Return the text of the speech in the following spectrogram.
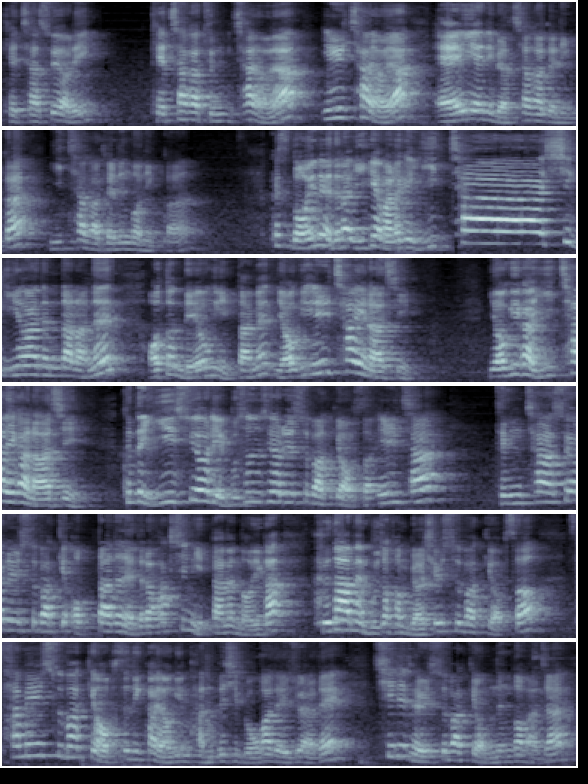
개차 수열이? 개차가 등차여야? 1차여야? AN이 몇 차가 되니까? 2차가 되는 거니까. 그래서 너희는 얘들아 이게 만약에 2차식이어야 된다라는 어떤 내용이 있다면 여기 1차이 나지 여기가 2차이가 나지 근데 이 수열이 무슨 수열일 수밖에 없어? 1차 등차 수열일 수밖에 없다는 애들아 확신이 있다면 너희가 그 다음에 무조건 몇일 수밖에 없어? 3일 수밖에 없으니까 여긴 반드시 뭐가 돼줘야 돼? 7이 될 수밖에 없는 거 맞아?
